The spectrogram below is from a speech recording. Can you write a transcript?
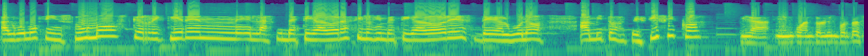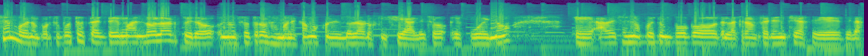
algunos insumos que requieren las investigadoras y los investigadores de algunos ámbitos específicos? Mira, en cuanto a la importación, bueno, por supuesto está el tema del dólar, pero nosotros nos manejamos con el dólar oficial, eso es bueno. Eh, a veces nos cuesta un poco de las transferencias de, de, las,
